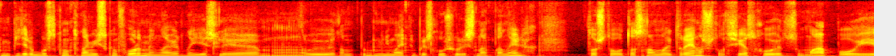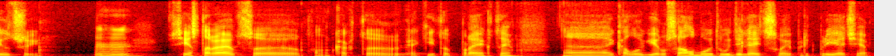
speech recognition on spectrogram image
Петербургском экономическом форуме, наверное, если вы там внимательно прислушивались на панелях, то, что вот основной тренд, что все сходят с ума по ESG. Угу. Все стараются там, как-то какие-то проекты, э, экология Русал будет выделять свои предприятия.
